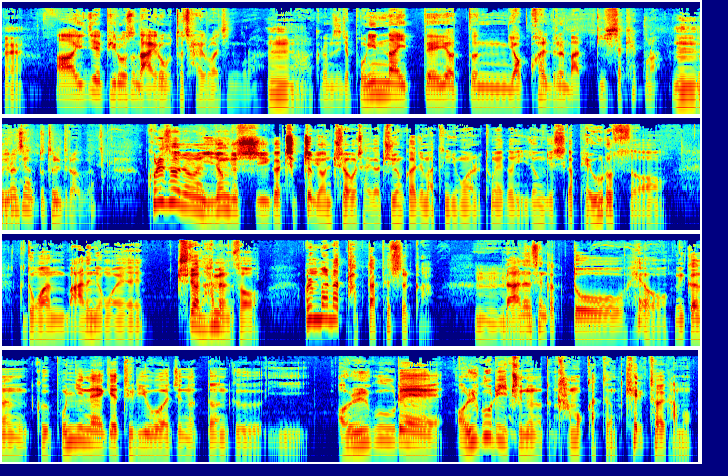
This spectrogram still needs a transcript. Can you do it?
그렇죠. 네. 아 이제 비로소 나이로부터 자유로워지는구나. 음. 아 그러면서 이제 본인 나이 때의 어떤 역할들을 맡기 시작했구나. 음. 뭐 이런 생각도 들더라고요. 그래서 저는 이정재 씨가 직접 연출하고 자기가 주연까지 맡은 영화를 통해서 이정재 씨가 배우로서 그동안 많은 영화에 출연하면서 얼마나 답답했을까. 라는 음. 생각도 해요. 그러니까는 그 본인에게 드리워진 어떤 그 이 얼굴에 얼굴이 주는 어떤 감옥 같은 캐릭터의 감옥.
